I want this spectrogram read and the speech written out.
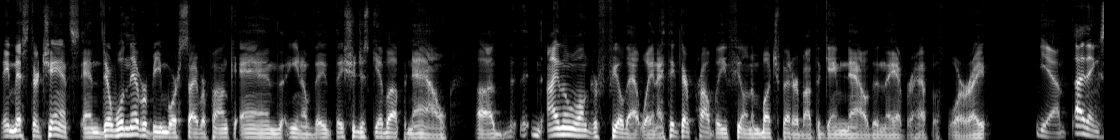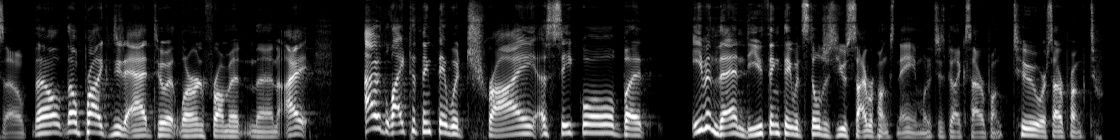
they missed their chance and there will never be more cyberpunk and you know they, they should just give up now uh, i no longer feel that way and i think they're probably feeling much better about the game now than they ever have before right Yeah, I think so. They'll they'll probably continue to add to it, learn from it, and then I I would like to think they would try a sequel, but even then, do you think they would still just use Cyberpunk's name? Would it just be like Cyberpunk 2 or Cyberpunk tw-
